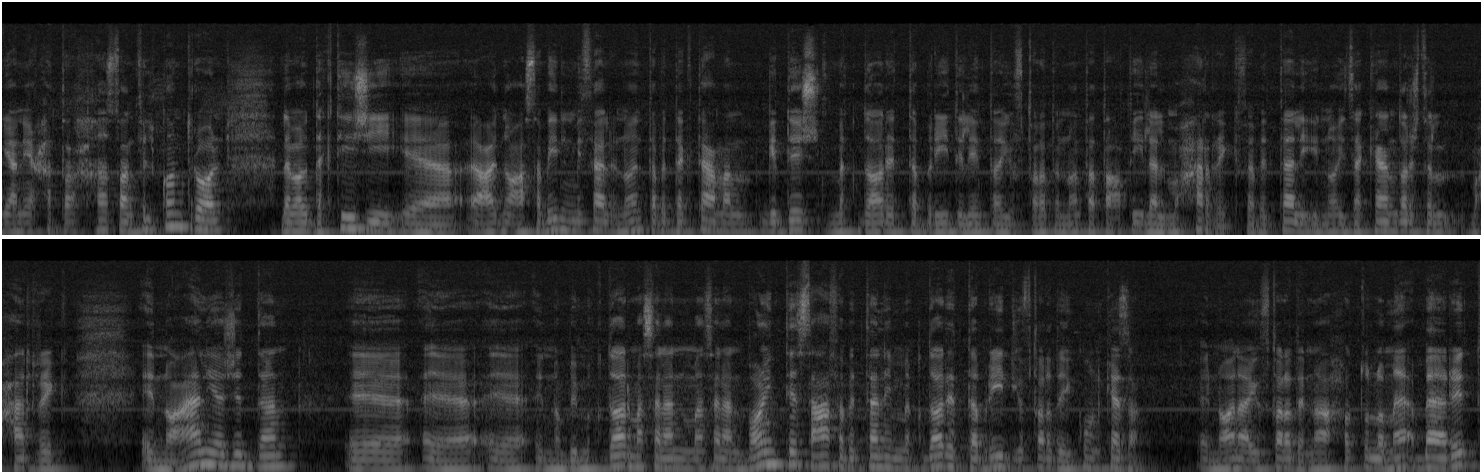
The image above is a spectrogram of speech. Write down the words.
يعني حتى خاصة في ال control لما بدك تيجي آه، إنه على سبيل المثال إنه أنت بدك تعمل قديش مقدار التبريد اللي أنت يفترض إنه أنت تعطيه للمحرك. فبالتالي إنه إذا كان درجة المحرك إنه عالية جدا آه، آه، إنه بمقدار مثلا مثلا point 9 فبالتالي مقدار التبريد يفترض يكون كذا. إنه أنا يفترض إنه أحط له ماء بارد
